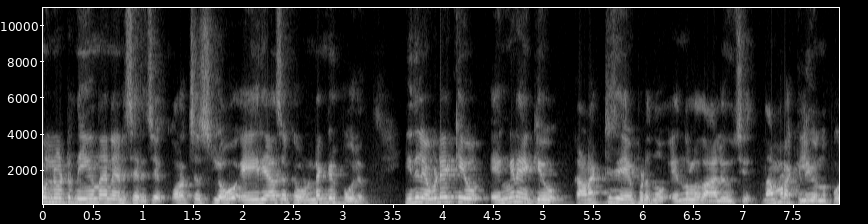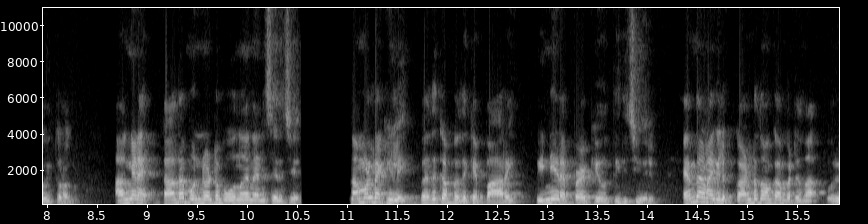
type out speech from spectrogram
മുന്നോട്ട് നീങ്ങുന്നതിനനുസരിച്ച് കുറച്ച് സ്ലോ ഏരിയാസ് ഒക്കെ ഉണ്ടെങ്കിൽ പോലും ഇതിൽ എവിടെയൊക്കെയോ എങ്ങനെയൊക്കെയോ കണക്ട് ചെയ്യപ്പെടുന്നു എന്നുള്ളത് ആലോചിച്ച് നമ്മുടെ കിളി ഒന്ന് പോയി തുടങ്ങും. അങ്ങനെ കഥ മുന്നോട്ട് പോകുന്നതിനനുസരിച്ച് നമ്മളുടെ കിളി പെതുക്കെ പെതുക്കെ പാറി പിന്നീട് എപ്പോഴൊക്കെയോ തിരിച്ചു വരും. എന്താണെങ്കിലും കണ്ടു നോക്കാൻ പറ്റുന്ന ഒരു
